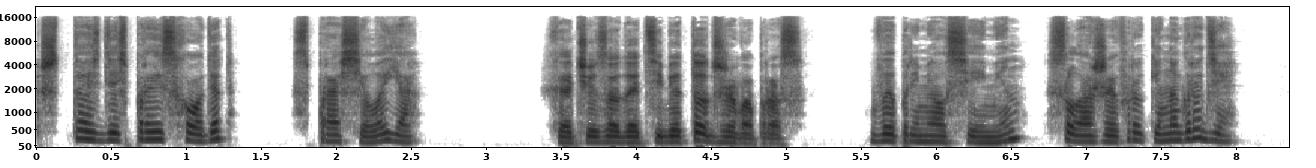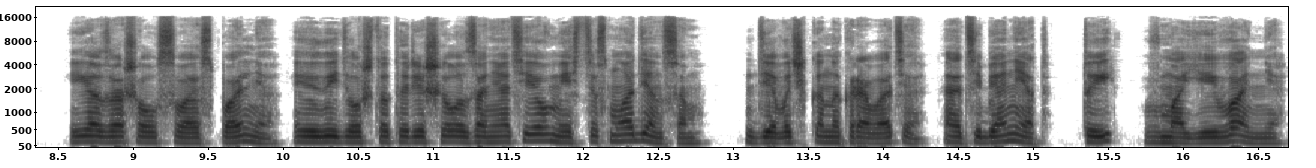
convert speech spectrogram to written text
«Что здесь происходит?» — спросила я. «Хочу задать тебе тот же вопрос», — выпрямился Имин, сложив руки на груди. «Я зашел в свою спальню и увидел, что ты решила занять ее вместе с младенцем. Девочка на кровати, а тебя нет. Ты в моей ванне».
